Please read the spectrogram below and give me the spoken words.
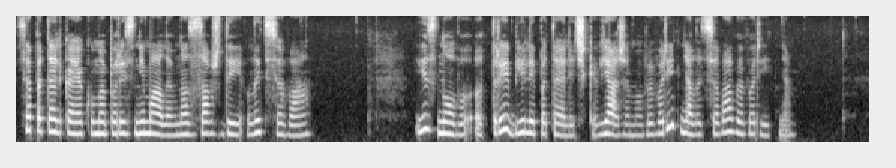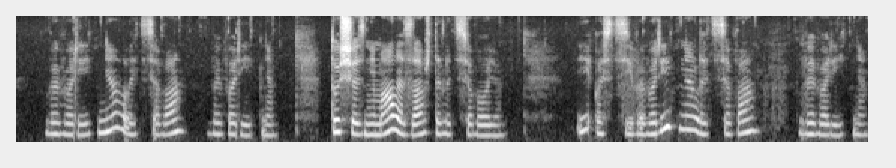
Ця петелька, яку ми перезнімали, в нас завжди лицьова. І знову е, три білі петелечки. В'яжемо виворітня, лицева, виворітня. Виворітня, лицева, виворітня. Ту, що знімали, завжди лицевою. І ось ці виворітня, лицева, виворітня.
